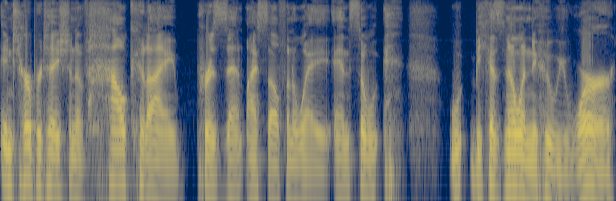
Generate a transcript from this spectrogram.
interpretation of how could I present myself in a way and so because no one knew who we were,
